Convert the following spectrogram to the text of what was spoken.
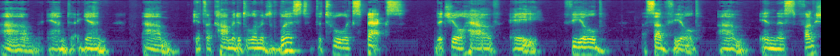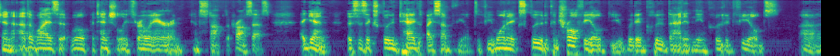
Um, and again, um, it's a commented delimited list. The tool expects that you'll have a field, a subfield um, in this function. Otherwise, it will potentially throw an error and, and stop the process. Again, this is exclude tags by subfields. If you want to exclude a control field, you would include that in the included fields. Uh,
